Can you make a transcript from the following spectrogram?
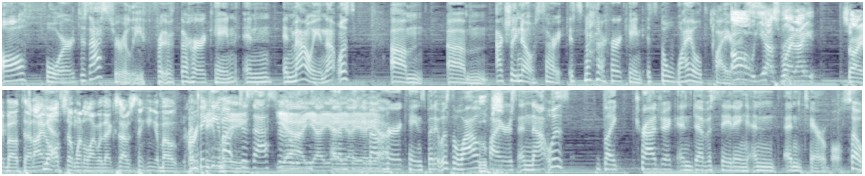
all for disaster relief for the hurricane in in Maui. And that was um um actually no sorry. It's not a hurricane. It's the wildfires. Oh, yes, right. I sorry about that. I also went along with that because I was thinking about Hurricane I'm thinking about Lee. disaster Yeah, relief yeah, yeah, and I'm yeah, thinking yeah, about hurricanes but it was the wildfires and that was like tragic and devastating and and terrible. So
